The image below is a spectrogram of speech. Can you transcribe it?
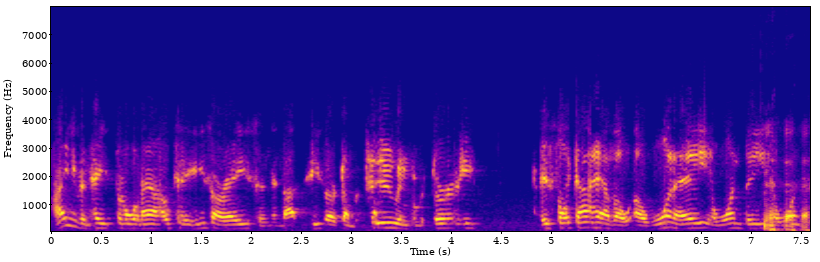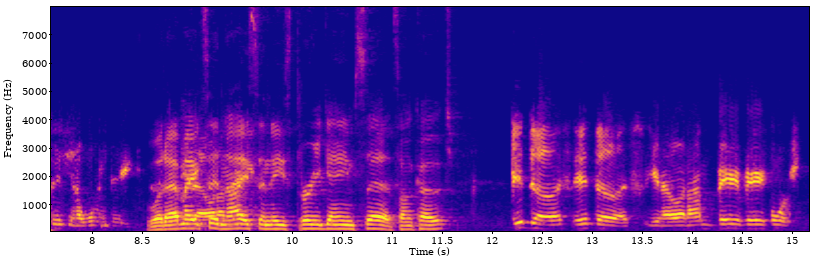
I even hate throwing out, okay, he's our ace, and then not, he's our number two and number three. It's like I have a, a 1A, a 1B, a 1C, and a 1D. Well, that makes you know, it I nice mean, in these three game sets, huh, Coach? It does. It does. You know, and I'm very, very fortunate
